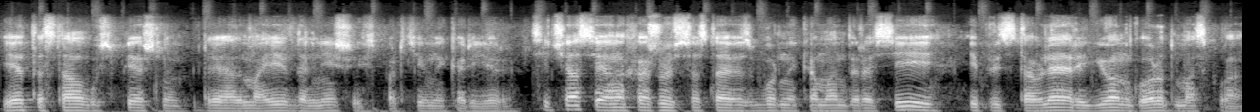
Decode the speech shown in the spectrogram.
И это стало успешным для моей дальнейшей спортивной карьеры. Сейчас я нахожусь в составе сборной команды России и представляю регион города Москва.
